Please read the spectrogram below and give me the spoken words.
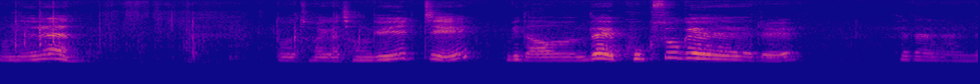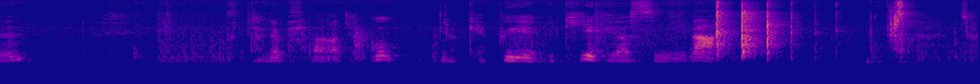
오늘은 또 저희가 정규 일집이 나오는데 곡 소개를 해달라는 부탁을 받아가지고 이렇게 V앱을 키게 되었습니다. 자,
